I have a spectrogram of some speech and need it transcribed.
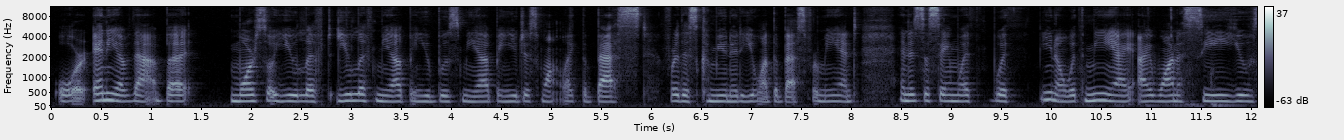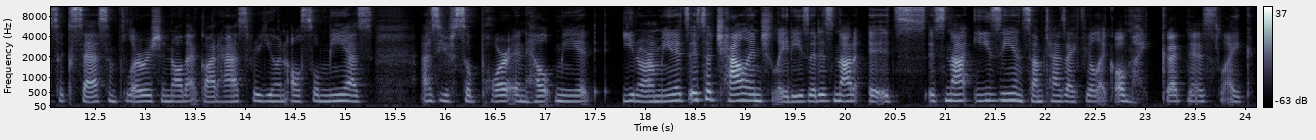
or any of that but more so you lift you lift me up and you boost me up and you just want like the best for this community. You want the best for me. And and it's the same with with you know with me. I i want to see you success and flourish and all that god has for you and also me as as your support and helpmeet. It you know what i mean? It's it's a challenge ladies. It is not it's it's not easy. And sometimes i feel like oh my goodness like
